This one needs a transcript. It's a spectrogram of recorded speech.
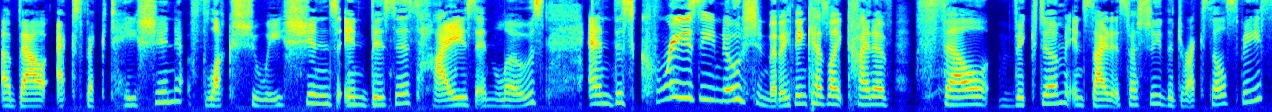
about expectation, fluctuations in business, highs and lows, and this crazy notion that I think has like kind of fell victim inside, especially the direct sales space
